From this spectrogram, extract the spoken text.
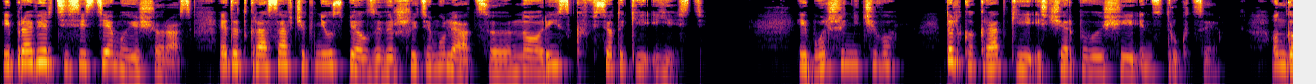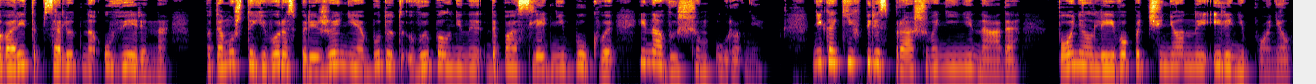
И проверьте систему еще раз. Этот красавчик не успел завершить эмуляцию, но риск все-таки есть». И больше ничего. Только краткие исчерпывающие инструкции. Он говорит абсолютно уверенно, потому что его распоряжения будут выполнены до последней буквы и на высшем уровне. Никаких переспрашиваний не надо, понял ли его подчиненный или не понял,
